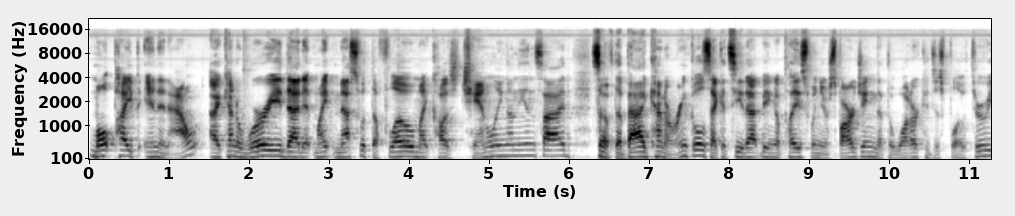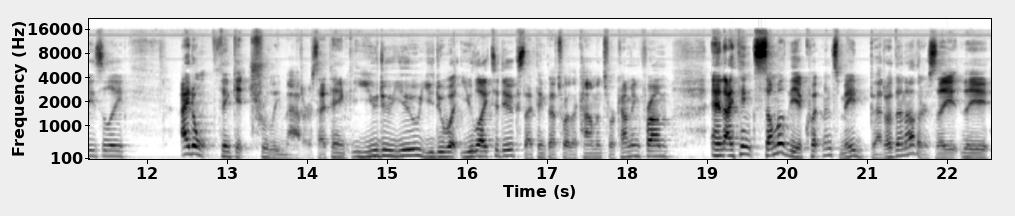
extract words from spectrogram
malt pipe in and out. I kind of worry that it might mess with the flow, might cause channeling on the inside. So if the bag kind of wrinkles, I could see that being a place when you're sparging that the water could just flow through easily. I don't think it truly matters. I think you do you, you do what you like to do, because I think that's where the comments were coming from. And I think some of the equipment's made better than others. They, the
